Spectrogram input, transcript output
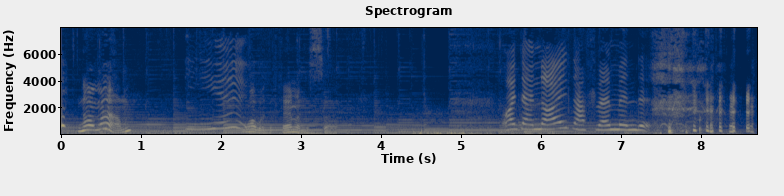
Mum. Not Mum? Yeah. What would the feminists say? I don't know the feminists.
